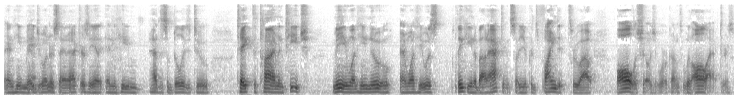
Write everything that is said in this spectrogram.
and he made you understand actors. He had, and he had this ability to take the time and teach me what he knew and what he was thinking about acting, so you could find it throughout all the shows you work on with all actors.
